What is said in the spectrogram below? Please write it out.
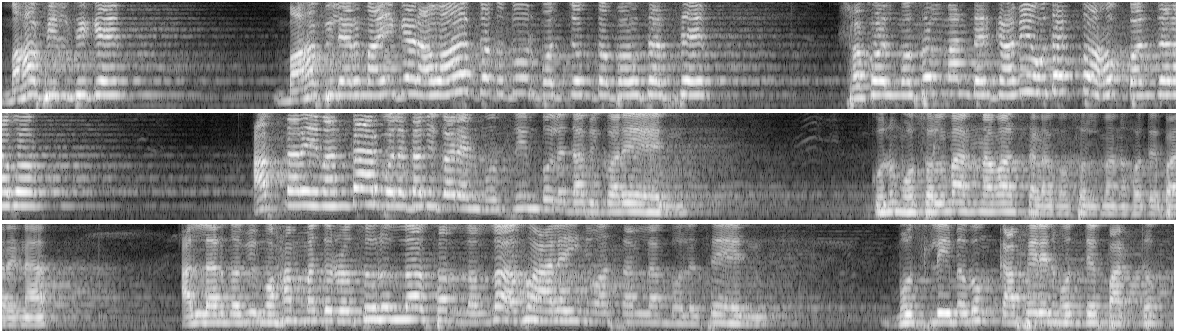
মাহফিল থেকে মাহফিলের মাইকের আওয়াজ যত দূর পর্যন্ত পৌঁছাচ্ছে সকল মুসলমানদেরকে আমি উদাত্ত আহ্বান জানাব। আপনারা ইমানদার বলে দাবি করেন, মুসলিম বলে দাবি করেন। কোন মুসলমান নামাজ ছাড়া মুসলমান হতে পারে না। আল্লাহর নবী মোহাম্মদুর রসুল্লাহ সাল্লাহ আলাইহি ওয়াসাল্লাম বলেছেন, মুসলিম এবং কাফেরের মধ্যে পার্থক্য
